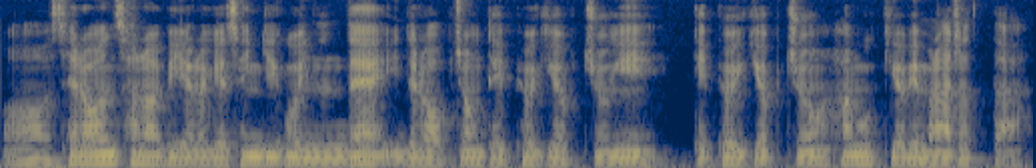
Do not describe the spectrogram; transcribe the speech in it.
어, 새로운 산업이 여러 개 생기고 있는데 이들 업종 대표 기업 중이 대표 기업 중 한국 기업이 많아졌다.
